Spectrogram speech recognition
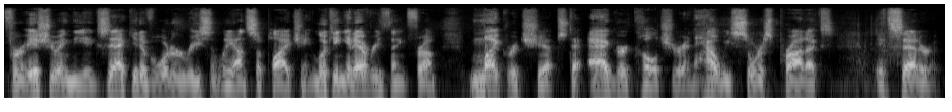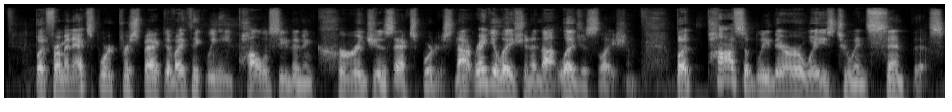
for issuing the executive order recently on supply chain, looking at everything from microchips to agriculture and how we source products, et cetera. But from an export perspective, I think we need policy that encourages exporters, not regulation and not legislation, but possibly there are ways to incent this.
